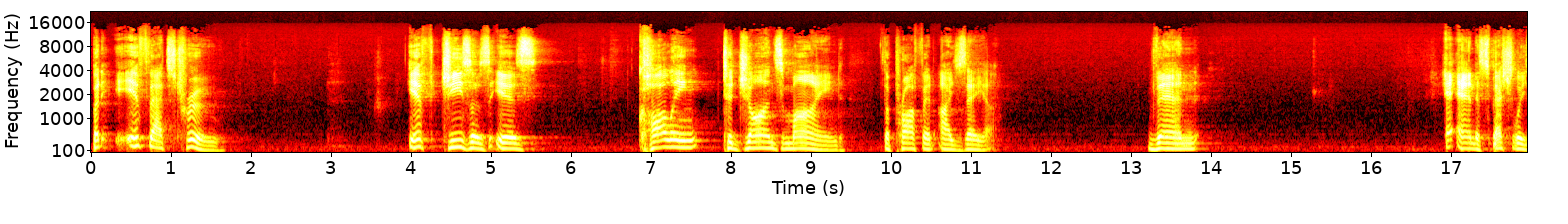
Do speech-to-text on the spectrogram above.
But if that's true, if Jesus is calling to John's mind the prophet Isaiah, then, and especially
